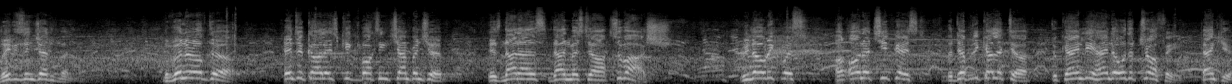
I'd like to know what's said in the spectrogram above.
Ladies and gentlemen, the winner of the Inter-College Kickboxing Championship is none else than Mr. Subhash. We now request our honored chief guest, the deputy collector, to kindly hand over the trophy. Thank you.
